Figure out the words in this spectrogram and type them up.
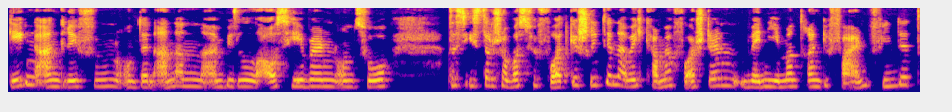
Gegenangriffen und den anderen ein bisschen aushebeln und so, das ist dann schon was für Fortgeschrittene, aber ich kann mir vorstellen, wenn jemand dran Gefallen findet,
